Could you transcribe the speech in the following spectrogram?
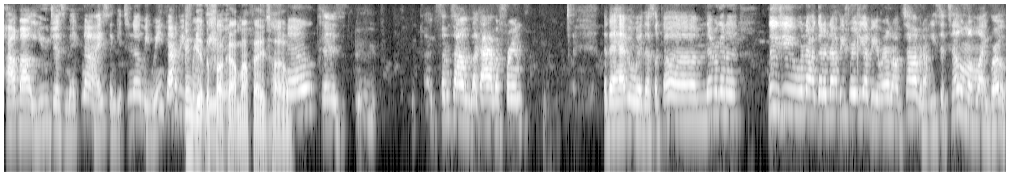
how about you just make nice and get to know me? We ain't gotta be And friends get the fuck even, out my face, You hoe. know, because sometimes, like, I have a friend that that happened with that's like, oh, I'm never gonna lose you. We're not gonna not be friends. You gotta be around all the time. And I used to tell him, I'm like, bro,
